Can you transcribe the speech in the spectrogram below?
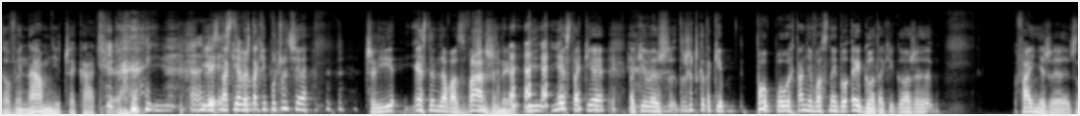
to wy na mnie czekacie. I jest takie, wiesz, takie poczucie, czyli jestem dla was ważny. I jest takie, takie wiesz, troszeczkę takie po, połechtanie własnego ego, takiego, że fajnie, że, że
